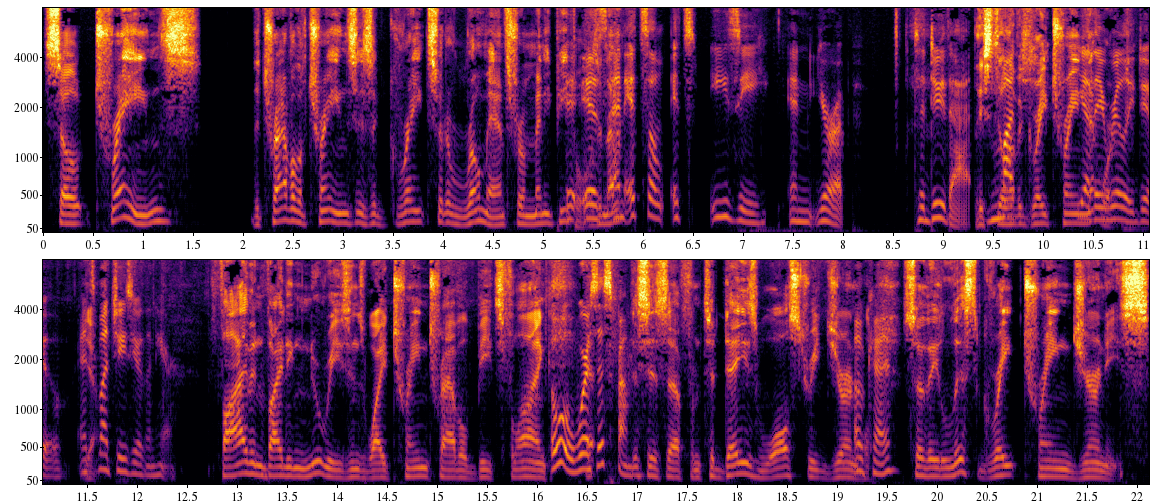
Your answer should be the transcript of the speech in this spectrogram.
So trains, the travel of trains is a great sort of romance for many people. It is, and it's a it's easy in Europe to do that. They still have a great train Yeah, they really do. It's Yeah. much easier than here. Five inviting new reasons why train travel beats flying. Oh, where's Uh, this from? This is uh, from today's Wall Street Journal. Okay. So they list great train journeys.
